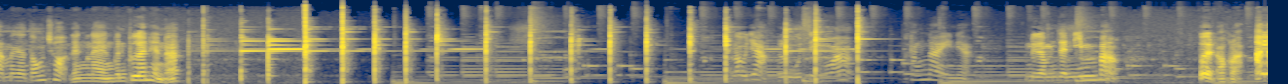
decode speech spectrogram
ละมันจะต้องเฉาะแรงๆ เพื่อนๆ เห็นนะเราอยากรู้จริงว่า ข้างในเนี่ย เนื้อมันจะนิ่มเปล่า เปิดออกละไอ้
